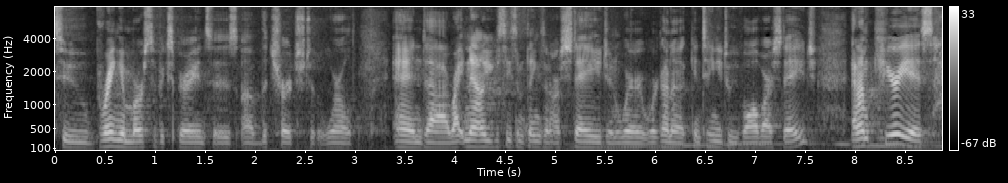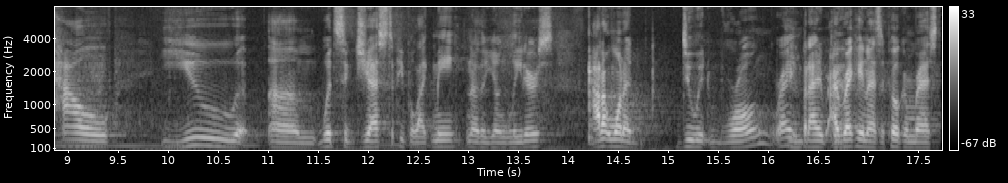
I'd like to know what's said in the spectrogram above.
to bring immersive experiences of the church to the world. And uh, right now, you can see some things in our stage, and where we're going to continue to evolve our stage. And I'm curious how you um, would suggest to people like me and other young leaders. I don't want to do it wrong, right? But I, I recognize at Pilgrim Rest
